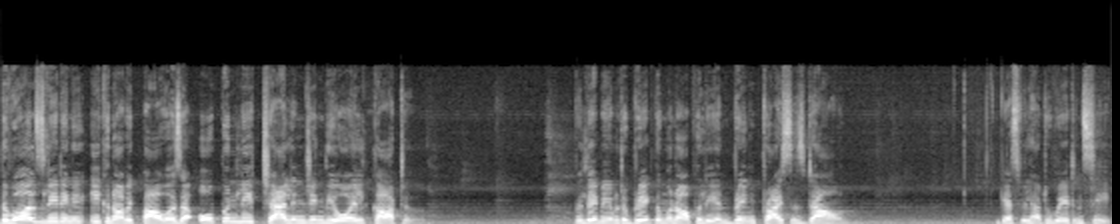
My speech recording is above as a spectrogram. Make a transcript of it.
The world's leading economic powers are openly challenging the oil cartel. Will they be able to break the monopoly and bring prices down? Guess we'll have to wait and see.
